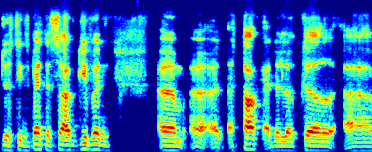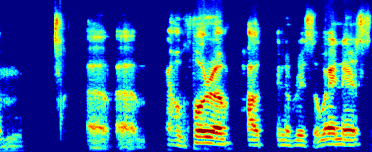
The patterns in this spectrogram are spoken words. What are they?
do things better. So i've given um, a, a talk at the local um, uh, um, home forum, how to kind of raise awareness.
